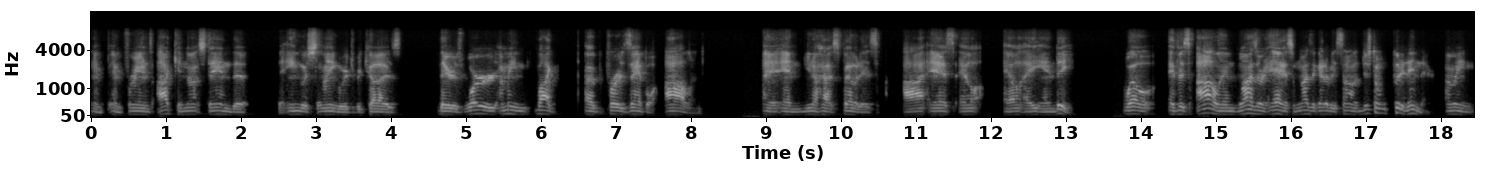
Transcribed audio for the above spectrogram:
and, and friends, I cannot stand the the English language because there's word. I mean, like uh, for example, island, and, and you know how it's spelled is I S L L A N D. Well, if it's island, why is there an S and why is it got to be silent? Just don't put it in there. I mean,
